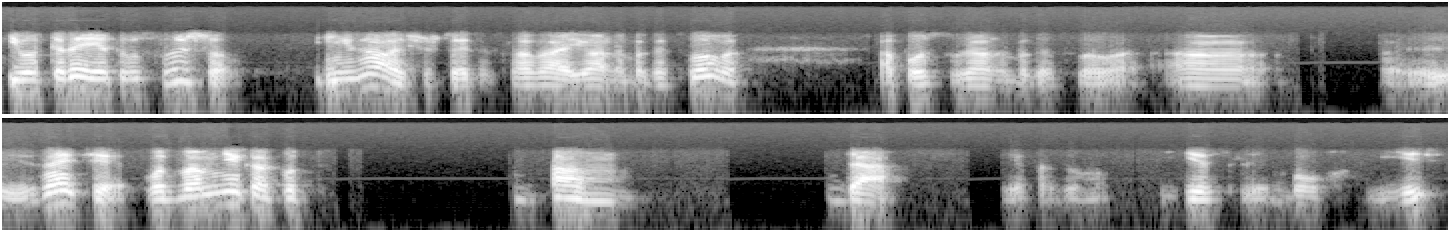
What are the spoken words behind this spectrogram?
И вот когда я это услышал, и не знал еще, что это слова Иоанна Богослова, апостола Иоанна Богослова, э, знаете, вот во мне как вот бам, да, я подумал, если Бог есть,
